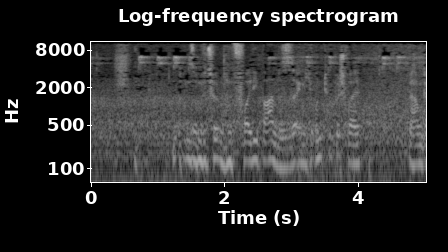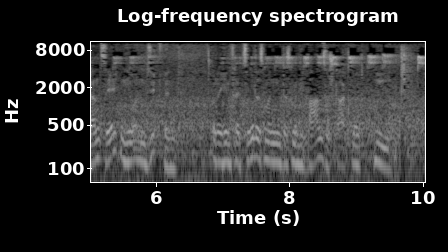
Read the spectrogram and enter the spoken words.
Somit hört man voll die Bahn. Das ist eigentlich untypisch, weil wir haben ganz selten hier unten Südwind. Oder jedenfalls so, dass man, dass man die Bahn so stark hört. Noch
